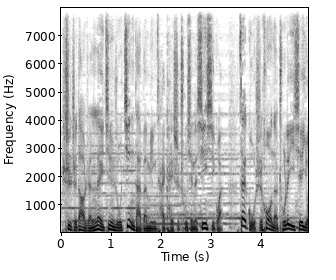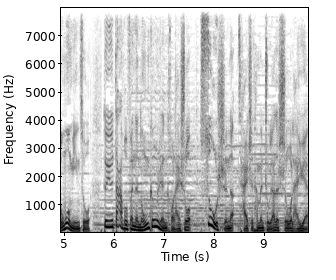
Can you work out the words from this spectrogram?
是直到人类进入近代文明才开始出现的新习惯。在古时候呢，除了一些游牧民族，对于大部分的农耕人口来说，素食呢才是他们主要的食物来源。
